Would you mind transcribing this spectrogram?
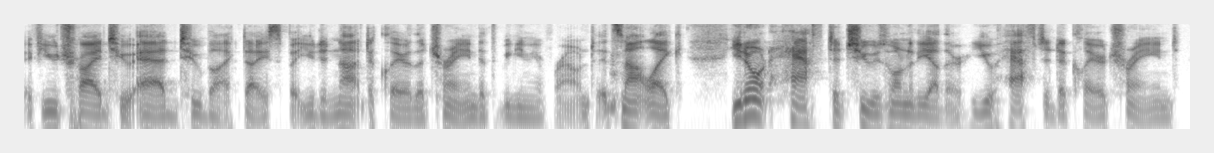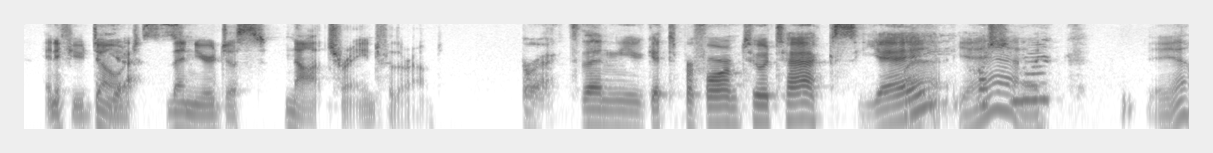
if you tried to add two black dice but you did not declare the trained at the beginning of round it's not like you don't have to choose one or the other you have to declare trained and if you don't Yes. then you're just not trained for the round Correct. Then you get to perform two attacks. Yay? Wow, yeah. Question mark? yeah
